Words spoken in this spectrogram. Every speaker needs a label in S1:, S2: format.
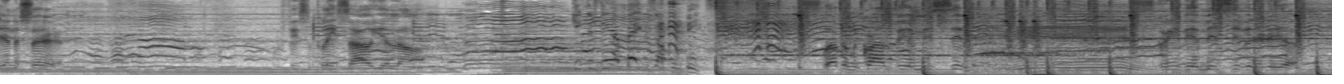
S1: dinner served. We fix the place all year long.
S2: Get the damn babies off the beats.
S1: Welcome to Crossville, Mississippi. Mm -hmm. Greenville, Mississippi, that is.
